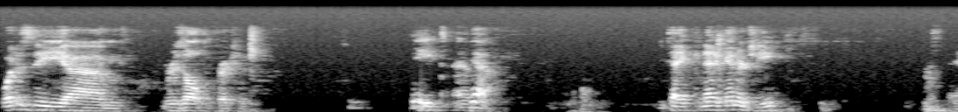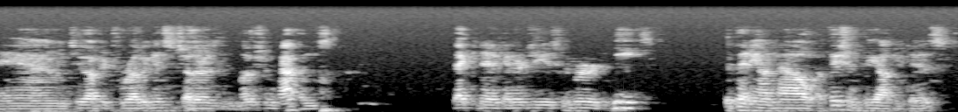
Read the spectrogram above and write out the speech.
What is the um, result of friction? Heat and Yeah. You take kinetic energy, and two objects rub against each other as motion happens, that kinetic energy is converted to heat, depending on how efficient the object is.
